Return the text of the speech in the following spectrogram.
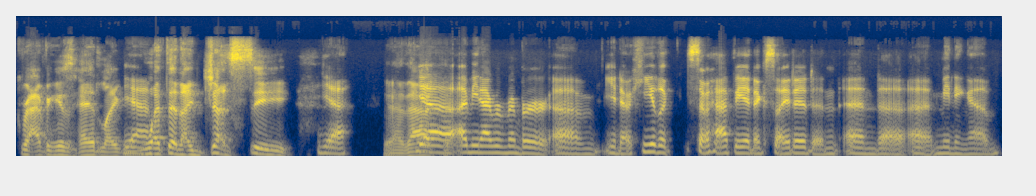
grabbing his head, like Yeah. what did I just see? yeah, Yeah, that. yeah. I mean, I remember, um, you know, he looked so happy and excited, and and uh, uh meeting um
